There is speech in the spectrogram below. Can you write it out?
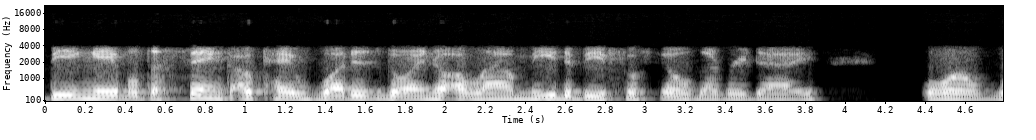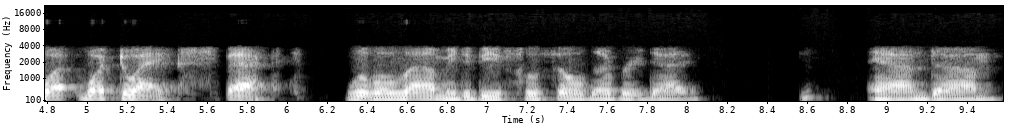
being able to think, okay, what is going to allow me to be fulfilled every day, or what what do I expect will allow me to be fulfilled every day, and um,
